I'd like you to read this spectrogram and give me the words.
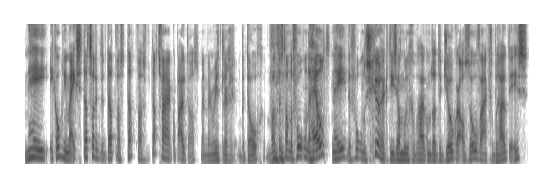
Nee, ik ook niet. Maar ik, dat, zat ik, dat, was, dat, was, dat is waar ik op uit was met mijn Riddler-betoog. Wat is dan de volgende held? Nee, de volgende schurk die zou moeten gebruiken, omdat de Joker al zo vaak gebruikt is.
